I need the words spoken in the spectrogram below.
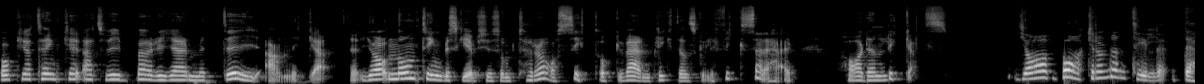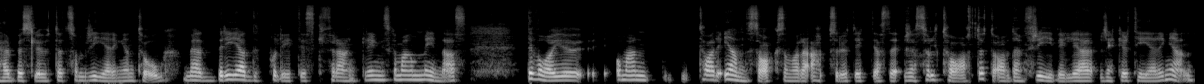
Och jag tänker att vi börjar med dig Annika. Ja, någonting beskrevs ju som trasigt och värnplikten skulle fixa det här. Har den lyckats? Ja, bakgrunden till det här beslutet som regeringen tog med bred politisk förankring ska man minnas. Det var ju, om man tar en sak som var det absolut viktigaste, resultatet av den frivilliga rekryteringen.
